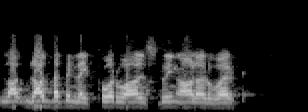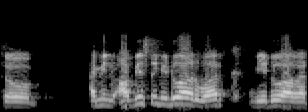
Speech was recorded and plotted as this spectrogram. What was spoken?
locked up in like four walls, doing all our work. So I mean, obviously we do our work. We do our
